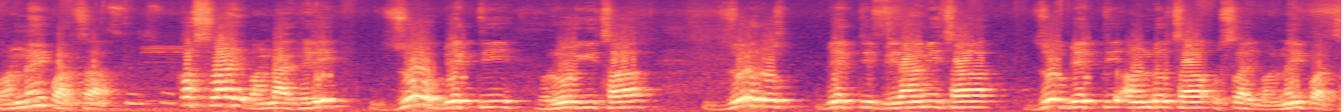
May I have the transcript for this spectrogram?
भन्नै पर्छ। कसलाई भन्दाखेरि जो व्यक्ति रोगी छ जो व्यक्ति बिरामी छ जो व्यक्ति अन्डो छ उसलाई भन्नै पर्छ।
